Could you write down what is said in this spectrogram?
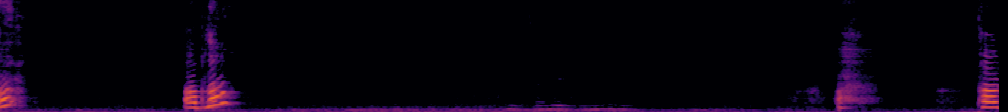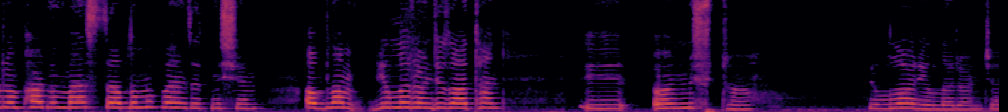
Ah. Abla? Ah. Pardon pardon ben size ablamı benzetmişim. Ablam yıllar önce zaten e, ölmüştü. Yıllar yıllar önce.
